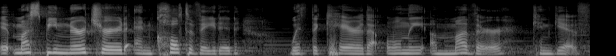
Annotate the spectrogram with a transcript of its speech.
it must be nurtured and cultivated with the care that only a mother can give.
